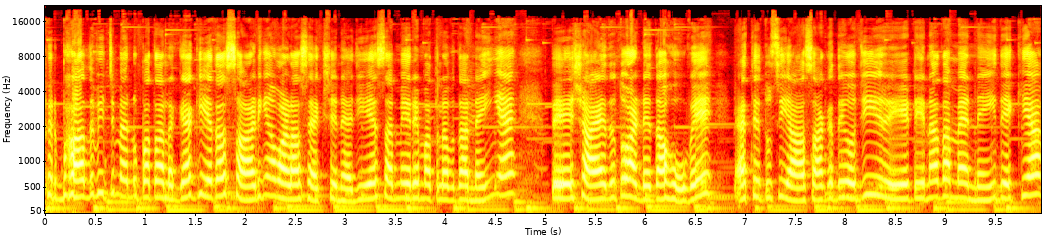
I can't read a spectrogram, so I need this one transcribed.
ਫਿਰ ਬਾਅਦ ਵਿੱਚ ਮੈਨੂੰ ਪਤਾ ਲੱਗਿਆ ਕਿ ਇਹਦਾ ਸਾੜੀਆਂ ਵਾਲਾ ਸੈਕਸ਼ਨ ਹੈ ਜੀ। ਇਹ ਸਭ ਮੇਰੇ ਮਤਲਬ ਦਾ ਨਹੀਂ ਹੈ ਤੇ ਸ਼ਾਇਦ ਤੁਹਾਡੇ ਦਾ ਹੋਵੇ। ਇੱਥੇ ਤੁਸੀਂ ਆ ਸਕਦੇ ਹੋ ਜੀ। ਰੇਟ ਇਹਨਾਂ ਦਾ ਮੈਂ ਨਹੀਂ ਦੇਖਿਆ।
